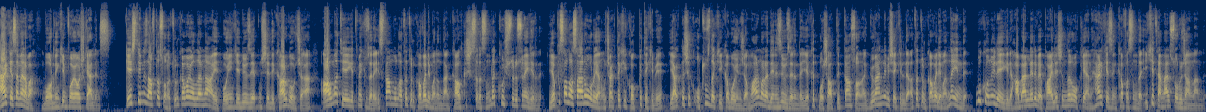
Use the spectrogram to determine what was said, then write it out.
Herkese merhaba, Boarding Info'ya hoş geldiniz. Geçtiğimiz hafta sonu Türk Hava Yolları'na ait Boeing 777 kargo uçağı Almatya'ya gitmek üzere İstanbul Atatürk Havalimanı'ndan kalkışı sırasında kuş sürüsüne girdi. Yapısal hasara uğrayan uçaktaki kokpit ekibi yaklaşık 30 dakika boyunca Marmara Denizi üzerinde yakıt boşalttıktan sonra güvenli bir şekilde Atatürk Havalimanı'na indi. Bu konuyla ilgili haberleri ve paylaşımları okuyan herkesin kafasında iki temel soru canlandı.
